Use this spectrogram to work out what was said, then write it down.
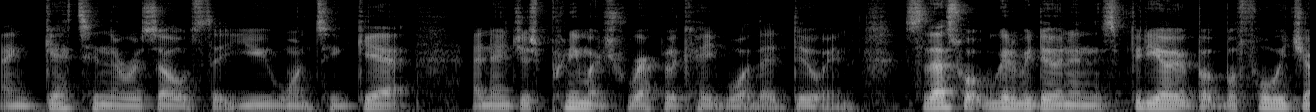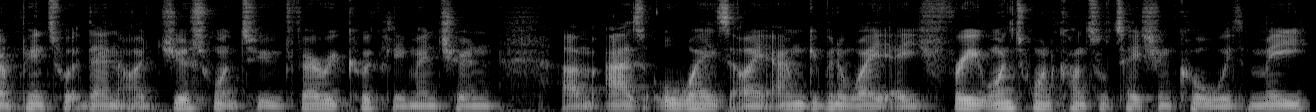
and getting the results that you want to get and then just pretty much replicate what they're doing. So that's what we're going to be doing in this video. But before we jump into it then, I just want to very quickly mention, um, as always, I am giving away a free one-to-one -one consultation call with me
